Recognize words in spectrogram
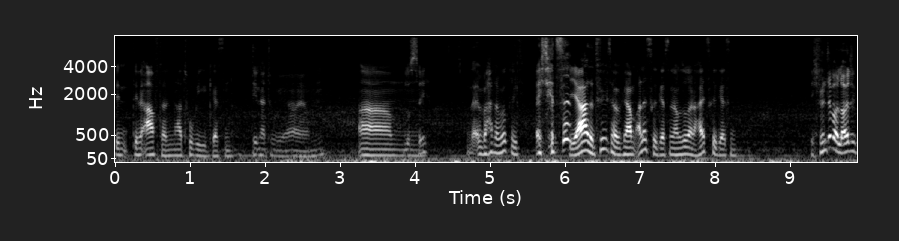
den, den After, den hat Tobi gegessen. Den hat Tobi, ja, ja. Hm. Ähm, Lustig? Äh, Hat er wirklich? Echt jetzt? Ja, natürlich. Wir haben alles gegessen. Wir haben sogar einen Hals gegessen. Ich finde aber Leute,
